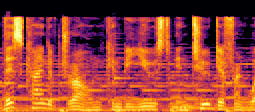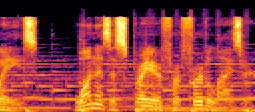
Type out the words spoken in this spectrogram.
This kind of drone can be used in two different ways, one as a sprayer for fertilizer,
